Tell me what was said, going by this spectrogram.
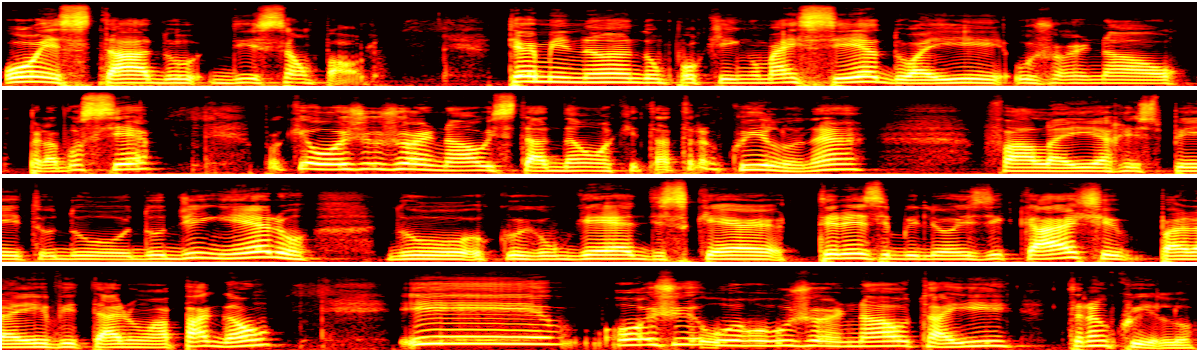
O Estado de São Paulo terminando um pouquinho mais cedo aí o jornal para você, porque hoje o jornal Estadão aqui está tranquilo, né? Fala aí a respeito do, do dinheiro, do o Guedes quer 13 bilhões de caixa para evitar um apagão. E hoje o, o jornal está aí tranquilo.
